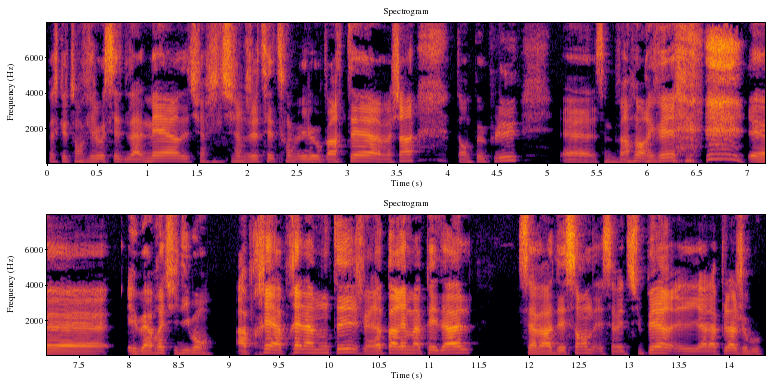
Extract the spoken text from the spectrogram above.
parce que ton vélo c'est de la merde, tu, viens de jeter ton vélo par terre, machin, t'en peux plus. Euh, ça m'est vraiment arrivé. euh, et ben après tu dis bon, après après la montée, je vais réparer ma pédale, ça va descendre et ça va être super et il y a la plage au bout.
